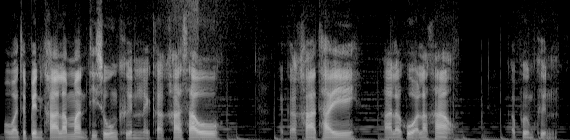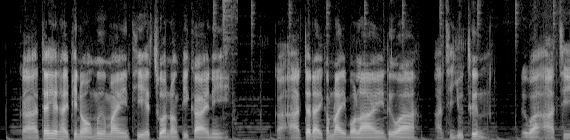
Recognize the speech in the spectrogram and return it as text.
เพราะว่าจะเป็นคาลำมันที่สูงขึ้นแล้วก็คาเซาแล้วก็คาไถค่าละหัวละข้าว ก็เพิ่มขึ้นก็จะเฮ็ดให้พี่น้องมือใหม่ที่เฮ็ดสวนบางปีกายนี่ก็อาจจะได้กำไรบ่หลายหรือว่าอาจสิยู่ทุนหรือว่าอาจสิ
